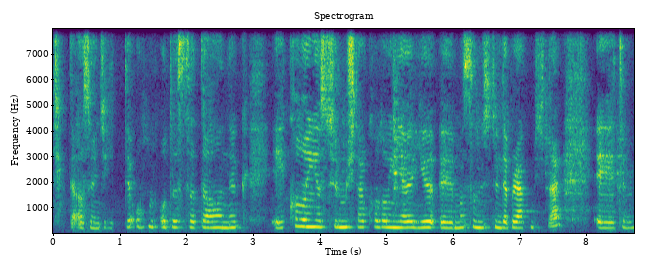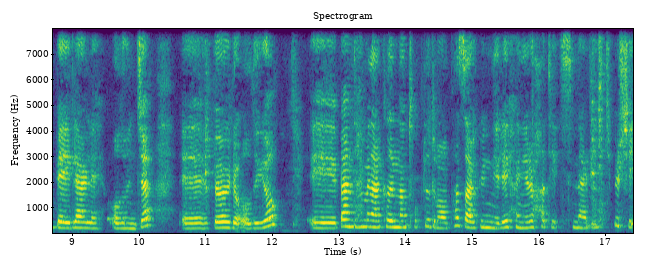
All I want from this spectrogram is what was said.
çıktı az önce gitti. Onun odası dağınık. E, kolonya sürmüşler. Kolonyayı e, masanın üstünde bırakmışlar. E, tabii beylerle olunca e, böyle oluyor. E, ben de hemen arkalarından topluyordum ama pazar günleri hani rahat etsinler diye hiçbir şey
